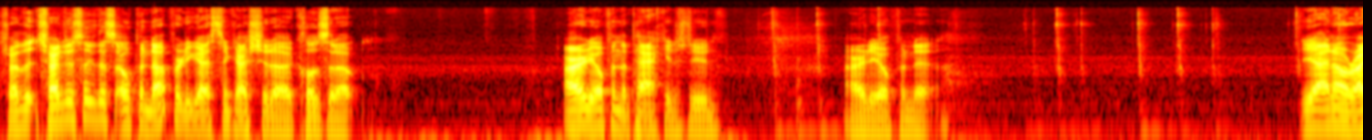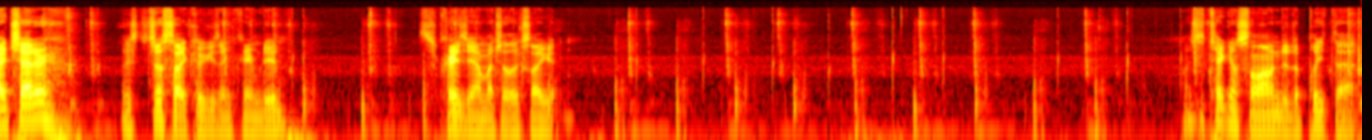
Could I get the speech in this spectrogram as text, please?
Should I, should I just leave this opened up, or do you guys think I should uh, close it up? I already opened the package, dude. I already opened it. Yeah, I know, right, Cheddar? Looks just like cookies and cream, dude. It's crazy how much it looks like it. Why is it taking so long to deplete that?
